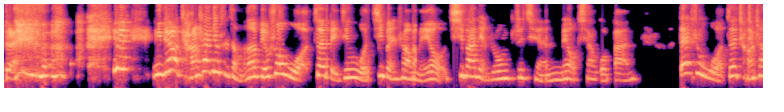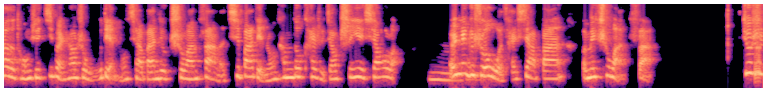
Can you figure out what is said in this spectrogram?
对，因为你知道长沙就是怎么呢？比如说我在北京，我基本上没有七八点钟之前没有下过班，但是我在长沙的同学基本上是五点钟下班就吃完饭了，七八点钟他们都开始叫吃夜宵了。嗯，而那个时候我才下班，我没吃晚饭。就是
